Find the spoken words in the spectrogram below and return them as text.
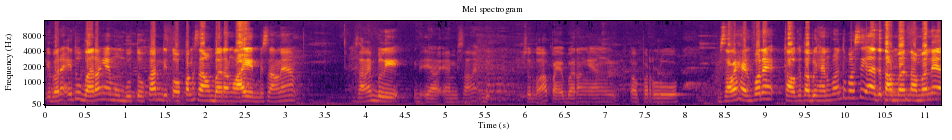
ibaratnya itu barang yang membutuhkan ditopang sama barang lain. Misalnya misalnya beli ya, ya misalnya contoh apa ya barang yang uh, perlu misalnya handphone ya kalau kita beli handphone itu pasti ada tambahan-tambahannya.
